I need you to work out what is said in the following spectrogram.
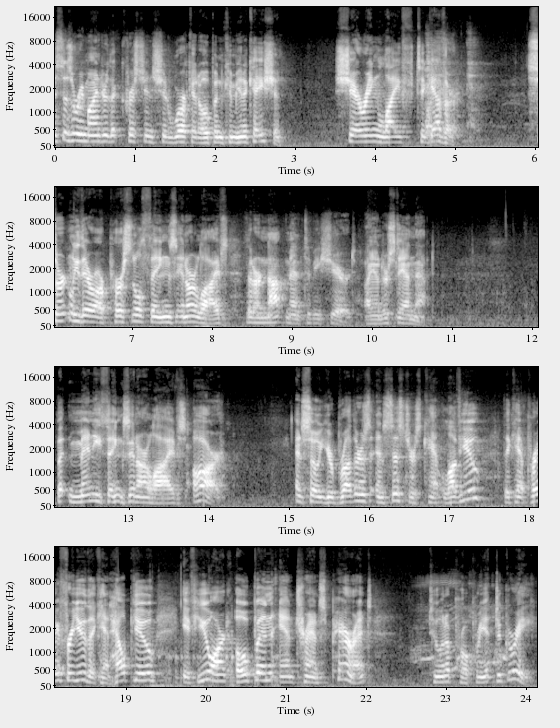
this is a reminder that Christians should work at open communication, sharing life together. Certainly, there are personal things in our lives that are not meant to be shared. I understand that. But many things in our lives are. And so, your brothers and sisters can't love you, they can't pray for you, they can't help you if you aren't open and transparent to an appropriate degree.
